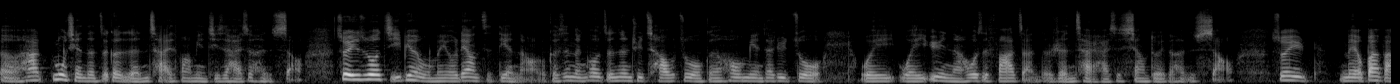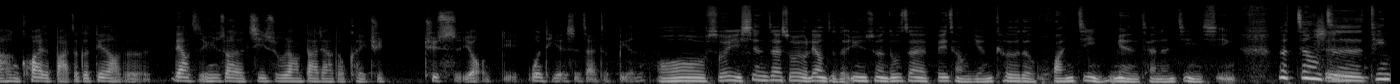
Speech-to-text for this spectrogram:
呃，他目前的这个人才方面其实还是很少，所以说，即便我们有量子电脑，可是能够真正去操作跟后面再去做维维运啊，或是发展的人才还是相对的很少，所以没有办法很快的把这个电脑的量子运算的技术让大家都可以去。去使用，问题也是在这边哦。所以现在所有量子的运算都在非常严苛的环境里面才能进行。那这样子听，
